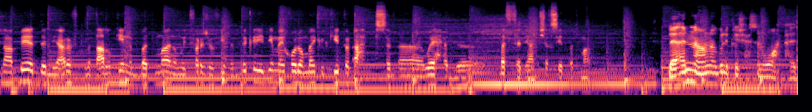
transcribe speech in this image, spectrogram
العباد اللي عرفت متعلقين بباتمان ويتفرجوا فيه من بكري ديما يقولوا مايكل كيتون احسن واحد مثل يعني شخصية باتمان. لأن أنا أقول لك ليش أحسن واحد؟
